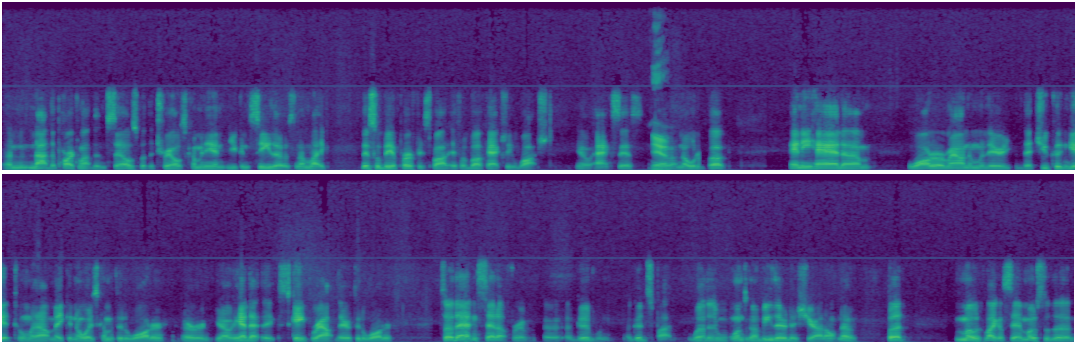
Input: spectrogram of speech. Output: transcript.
not the parking lot themselves, but the trails coming in. You can see those, and I'm like, this would be a perfect spot if a buck actually watched, you know, access. you know, an older buck, and he had um, water around him with there that you couldn't get to him without making noise coming through the water, or you know, he had that escape route there through the water. So that and set up for a, a, a good one, a good spot. Whether one's going to be there this year, I don't know. But most, like I said, most of the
